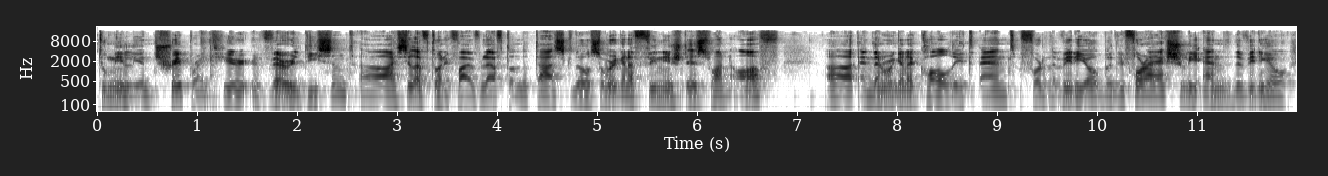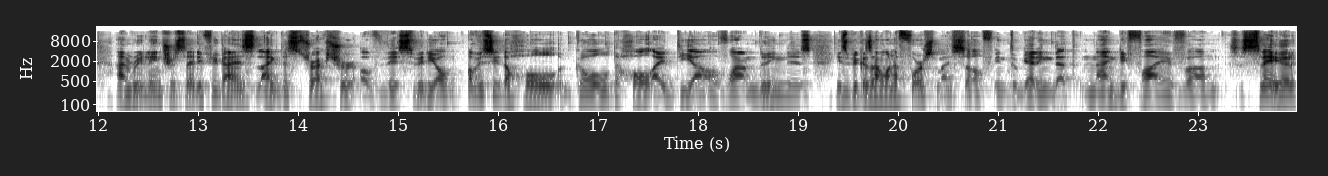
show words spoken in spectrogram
2 million trip right here, very decent. Uh, I still have 25 left on the task though, so we're gonna finish this one off. Uh, and then we're gonna call it end for the video. But before I actually end the video, I'm really interested if you guys like the structure of this video. Obviously the whole goal, the whole idea of why I'm doing this is because I want to force myself into getting that 95 um, Slayer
